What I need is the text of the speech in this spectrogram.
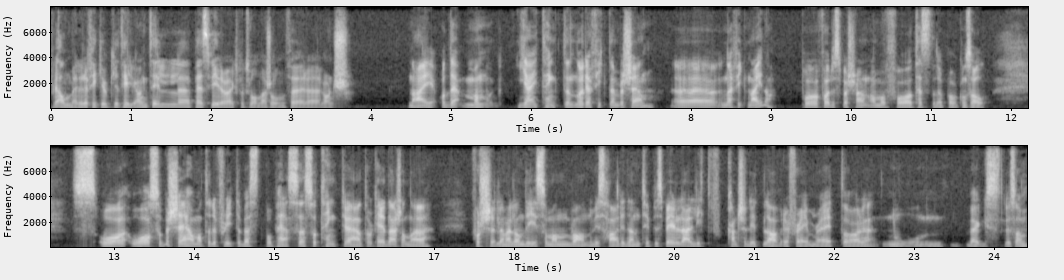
Fordi anmeldere fikk jo ikke tilgang til eh, PS4 og Xbox One-versjonen før eh, launch. Nei, og det, man, jeg tenkte når jeg fikk den beskjeden, uh, når jeg fikk nei da, på forespørselen om å få teste det på konsoll, og, og også beskjed om at det flyter best på PC, så tenkte jeg at ok, det er sånne forskjeller mellom de som man vanligvis har i denne type spill. Det er litt, kanskje litt lavere framerate og noen bugs, liksom.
